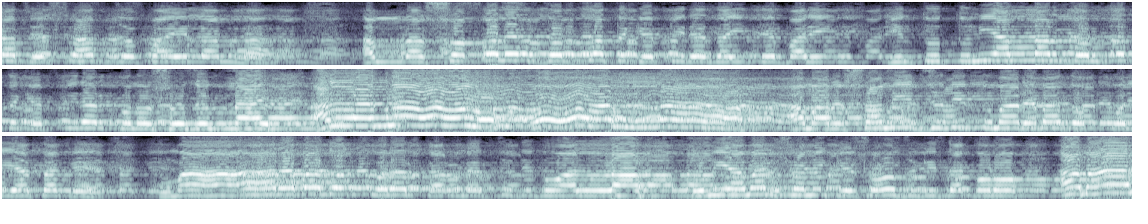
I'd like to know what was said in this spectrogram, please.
কাছে সাহায্য পাইলাম না। আমরা সকলের দরজা থেকে ফিরে যাইতে পারি, কিন্তু তুমি আল্লাহর দরজা থেকে ফিরার কোনো সুযোগ নাই। আল্লাহ আমার স্বামী যদি তোমার এবাদত করিয়া থাকে, তোমার এবাদত করার কারণে যদি গো আল্লাহ, তুমি আমার স্বামীকে সহযোগিতা করো, আমার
